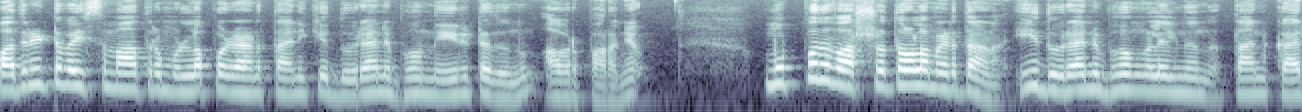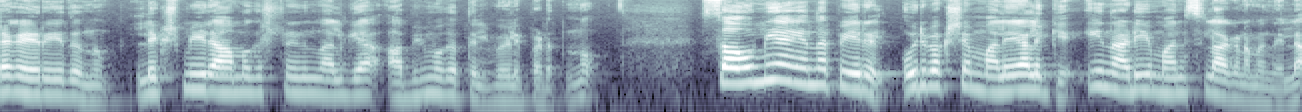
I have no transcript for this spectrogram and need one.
പതിനെട്ട് വയസ്സ് മാത്രമുള്ളപ്പോഴാണ് തനിക്ക് ദുരനുഭവം നേരിട്ടതെന്നും അവർ പറഞ്ഞു. മുപ്പത് വർഷത്തോളം എടുത്താണ് ഈ ദുരനുഭവങ്ങളിൽ നിന്ന് താൻ കരകയറിയതെന്നും ലക്ഷ്മി രാമകൃഷ്ണന് നൽകിയ അഭിമുഖത്തിൽ വെളിപ്പെടുത്തുന്നു. സൗമ്യ എന്ന പേരിൽ ഒരുപക്ഷെ മലയാളിക്ക് ഈ നടിയെ മനസ്സിലാകണമെന്നില്ല.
